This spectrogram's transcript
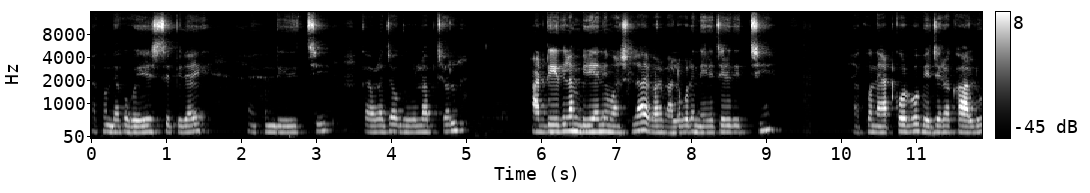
এখন দেখো হয়ে এসছে প্রায়। এখন দিয়ে দিচ্ছি। কেওড়া জল গোলাপ জল আর দিয়ে দিলাম বিরিয়ানি মশলা। এবার ভালো করে নেড়ে চেড়ে দিচ্ছি। এখন অ্যাড করব, ভেজে রাখা আলু।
